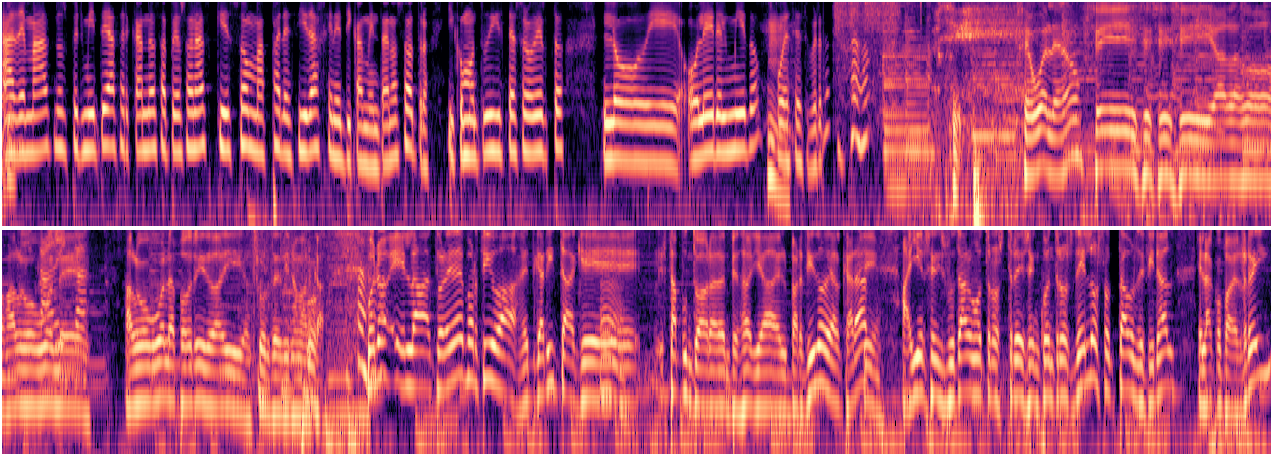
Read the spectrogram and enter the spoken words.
Además, nos permite acercarnos a personas que son más parecidas genéticamente a nosotros. Y como tú dices, Roberto, lo de oler el miedo, Hmm. pues es verdad. Sí. Se huele, ¿no? Sí, sí, sí, sí. Algo, algo huele. Caica. Algo huele a podrido ahí al sur de Dinamarca. Bueno, en la actualidad deportiva, Edgarita, que está a punto ahora de empezar ya el partido de Alcaraz. Sí. Ayer se disputaron otros tres encuentros de los octavos de final en la Copa del Rey.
